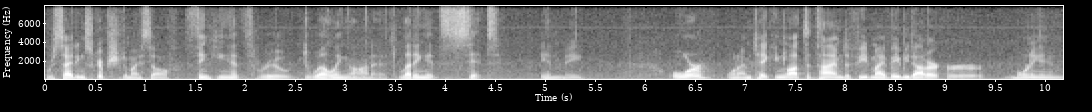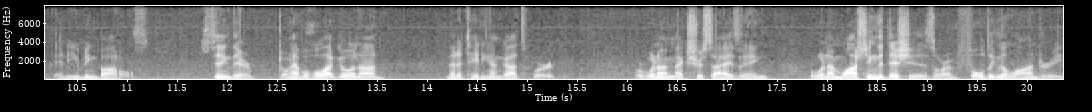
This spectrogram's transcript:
reciting scripture to myself, thinking it through, dwelling on it, letting it sit in me. Or when I'm taking lots of time to feed my baby daughter her morning and evening bottles, sitting there, don't have a whole lot going on, meditating on God's word. Or when I'm exercising, or when I'm washing the dishes, or I'm folding the laundry,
